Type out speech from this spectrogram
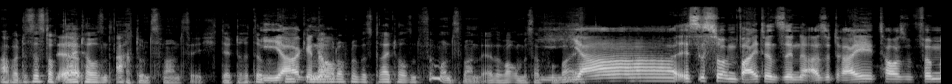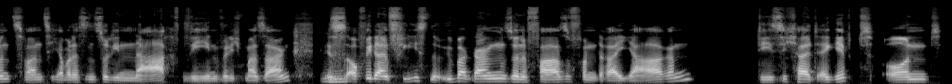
Aber das ist doch Äh, 3028. Der dritte ja, ging genau. aber doch nur bis 3025. Also warum ist er vorbei? ja, es ist so im weiteren Sinne, also 3025, aber das sind so die Nachwehen, würde ich mal sagen. Es ist auch wieder ein fließender Übergang, so eine Phase von drei Jahren, die sich halt ergibt. Und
